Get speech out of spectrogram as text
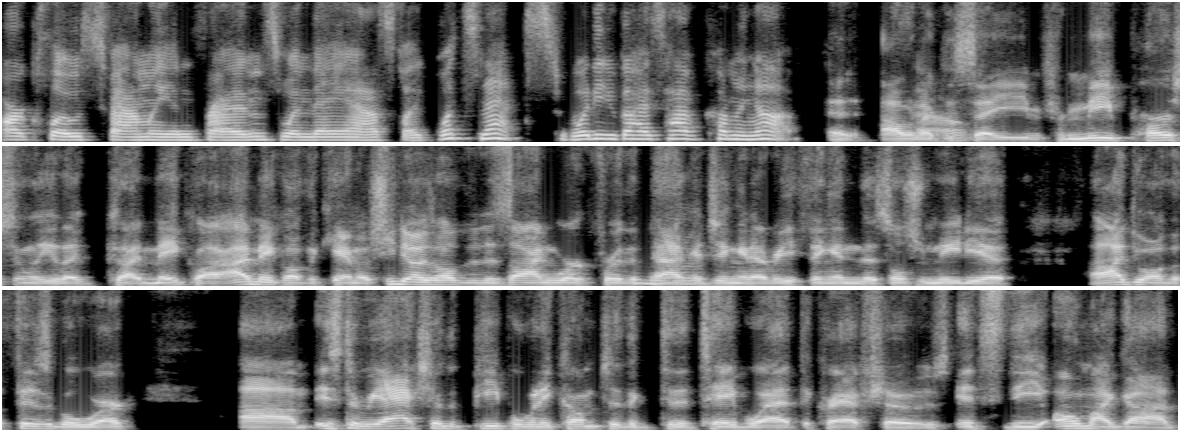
our close family and friends when they ask, like, what's next? What do you guys have coming up? And I would so. like to say, for me personally, like, I make all, I make all the candles. She does all the design work for the mm-hmm. packaging and everything and the social media. I do all the physical work. Um, it's the reaction of the people when they come to the to the table at the craft shows. It's the oh my god,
